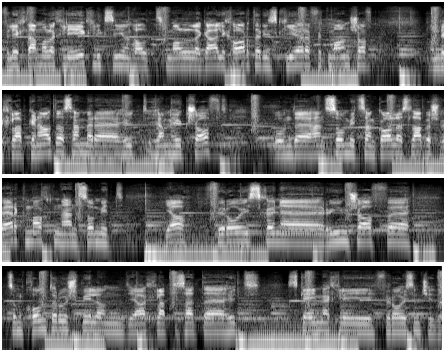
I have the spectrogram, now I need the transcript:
Vielleicht auch mal ein bisschen eklig sein und halt mal eine geile Karte riskieren für die Mannschaft. Und ich glaube, genau das haben wir, äh, heute, haben wir heute geschafft und äh, haben somit St. Gallen das Leben schwer gemacht und haben somit ja, für uns können Räume schaffen zum Konto ausspielen. Und ja, ich glaube, das hat äh, heute das Game ein bisschen für uns entschieden.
